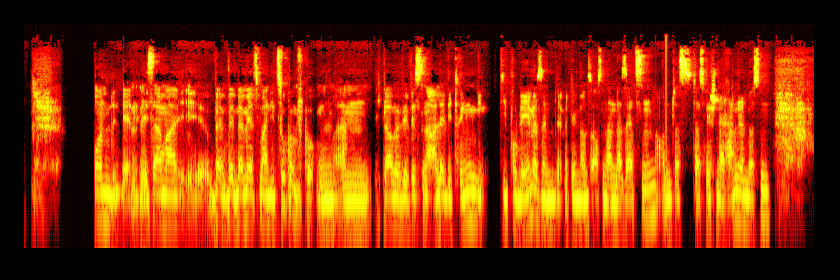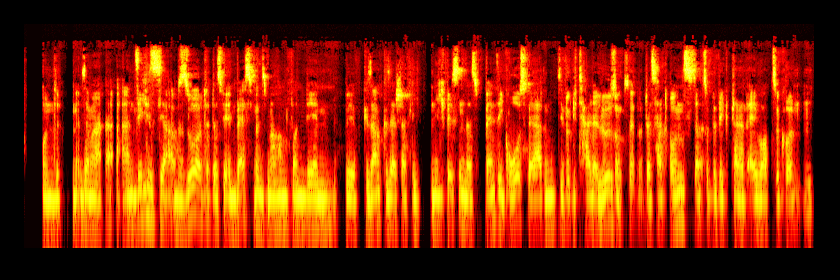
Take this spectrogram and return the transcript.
Und ähm, ich sage mal, wenn, wenn wir jetzt mal in die Zukunft gucken, ähm, ich glaube, wir wissen alle, wie dringend die, die Probleme sind, mit denen wir uns auseinandersetzen und dass, dass wir schnell handeln müssen. Und sag mal, an sich ist es ja absurd, dass wir Investments machen, von denen wir gesamtgesellschaftlich nicht wissen, dass wenn sie groß werden, sie wirklich Teil der Lösung sind. Und das hat uns dazu bewegt, Planet A überhaupt zu gründen.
